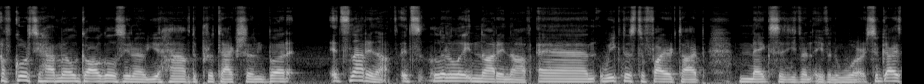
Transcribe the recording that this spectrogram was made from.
of course you have metal goggles you know you have the protection but it's not enough. It's literally not enough and weakness to fire type makes it even even worse. So guys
